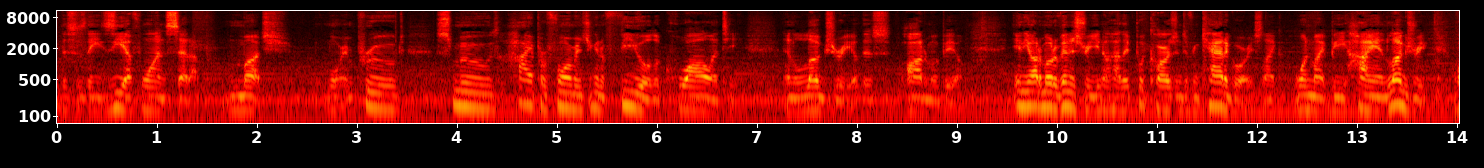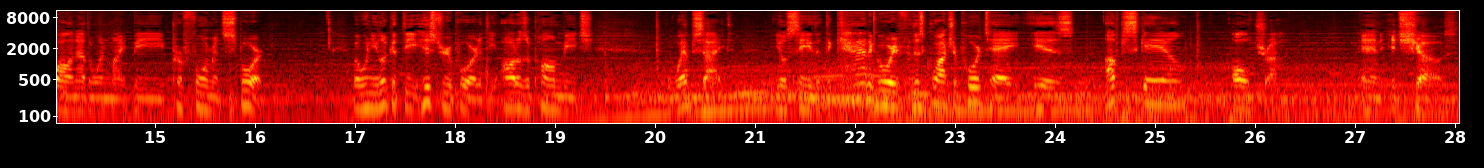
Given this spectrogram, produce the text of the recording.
This is the ZF1 setup. Much more improved, smooth, high performance. You're going to feel the quality and luxury of this automobile in the automotive industry, you know how they put cars in different categories. Like one might be high-end luxury, while another one might be performance sport. But when you look at the history report at the Autos of Palm Beach website, you'll see that the category for this Quattroporte is upscale ultra, and it shows.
